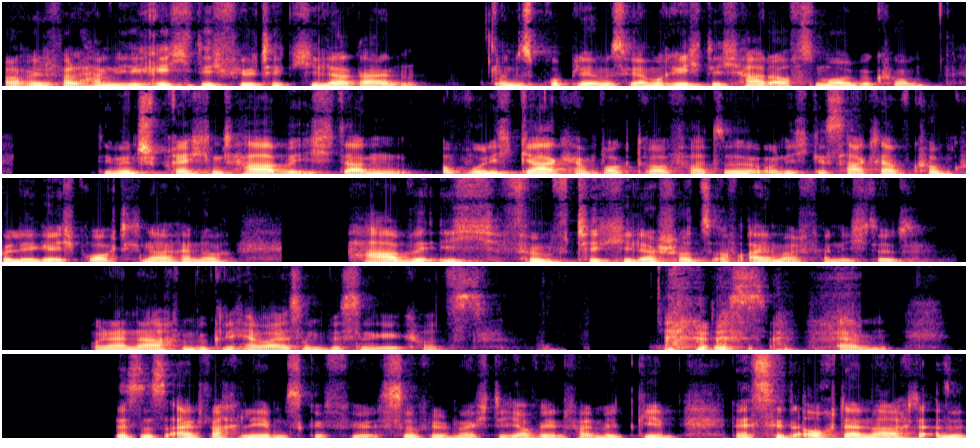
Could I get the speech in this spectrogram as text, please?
Auf jeden Fall haben die richtig viel Tequila rein und das Problem ist, wir haben richtig hart aufs Maul bekommen. Dementsprechend habe ich dann, obwohl ich gar keinen Bock drauf hatte und ich gesagt habe: „Komm Kollege, ich brauche dich nachher noch“, habe ich 5 Tequila-Shots auf einmal vernichtet und danach möglicherweise 'n bisschen gekotzt. Das, ähm das ist einfach Lebensgefühl. So viel möchte ich auf jeden Fall mitgeben. Das sind auch danach also,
